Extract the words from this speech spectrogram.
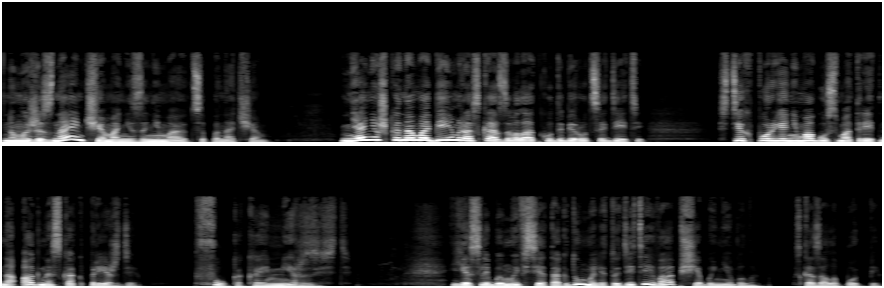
Но мы же знаем, чем они занимаются по ночам. Нянюшка нам обеим рассказывала, откуда берутся дети. С тех пор я не могу смотреть на Агнес, как прежде. Фу, какая мерзость!» «Если бы мы все так думали, то детей вообще бы не было», — сказала Поппи.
